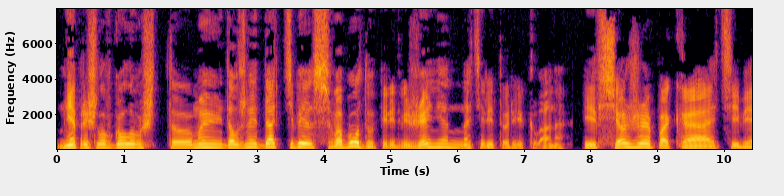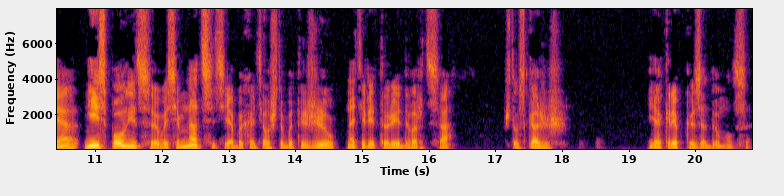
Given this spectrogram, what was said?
мне пришло в голову, что мы должны дать тебе свободу передвижения на территории клана. И все же, пока тебе не исполнится восемнадцать, я бы хотел, чтобы ты жил на территории дворца. Что скажешь? Я крепко задумался.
